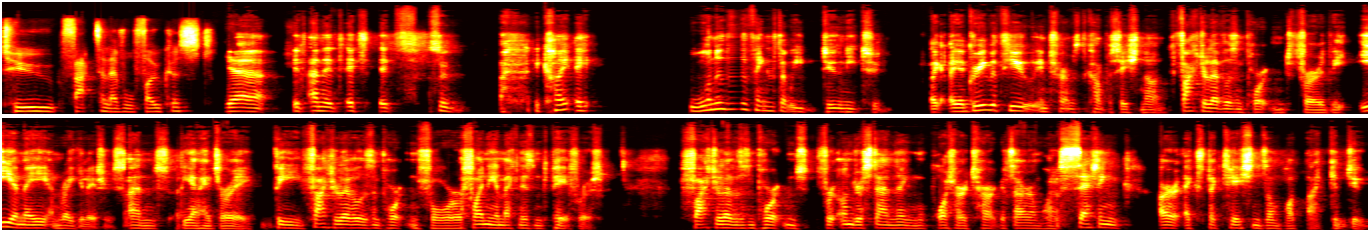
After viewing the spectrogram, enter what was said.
too factor level focused? Yeah, it, and it, it's it's so it kind of, one of the things that we do need to like I agree with you in terms of the conversation on factor level is important for the EMA and regulators and the MHRA. The factor level is important for finding a mechanism to pay for it. Factor level is important for understanding what our targets are and what setting our expectations on what that can do.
